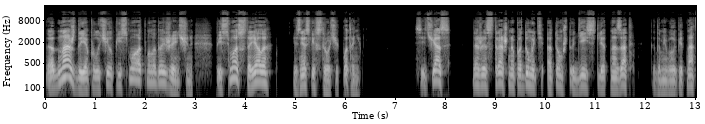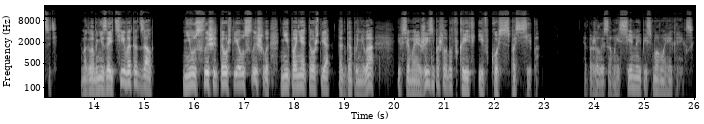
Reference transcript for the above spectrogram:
Однажды я получил письмо от молодой женщины. Письмо состояло из нескольких строчек. Вот они. Сейчас даже страшно подумать о том, что десять лет назад, когда мне было пятнадцать, могла бы не зайти в этот зал, не услышать того, что я услышала, не понять того, что я тогда поняла, и вся моя жизнь пошла бы в кривь и в кость. Спасибо. Это, пожалуй, самое сильное письмо в моей коллекции.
